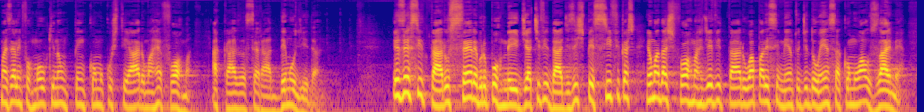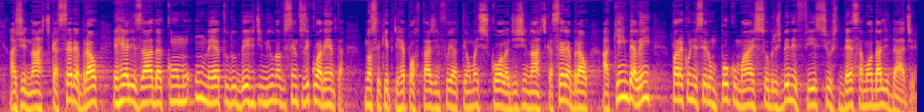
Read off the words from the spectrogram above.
mas ela informou que não tem como custear uma reforma. A casa será demolida. Exercitar o cérebro por meio de atividades específicas é uma das formas de evitar o aparecimento de doença como Alzheimer. A ginástica cerebral é realizada como um método desde 1940. Nossa equipe de reportagem foi até uma escola de ginástica cerebral aqui em Belém para conhecer um pouco mais sobre os benefícios dessa modalidade.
